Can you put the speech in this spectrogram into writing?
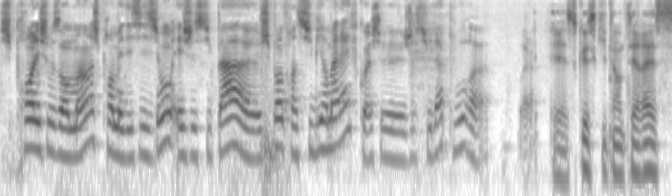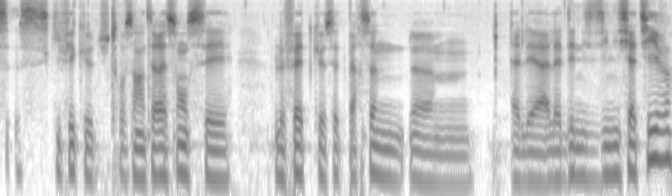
je prends les choses en main, je prends mes décisions et je suis pas, euh, je suis pas en train de subir ma life quoi. Je, je suis là pour. euh, voilà. Et est-ce que ce qui t'intéresse, ce qui fait que tu trouves ça intéressant, c'est le fait que cette personne, euh, elle, est, elle a des initiatives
